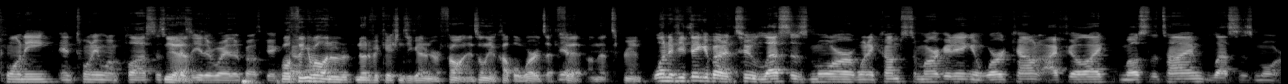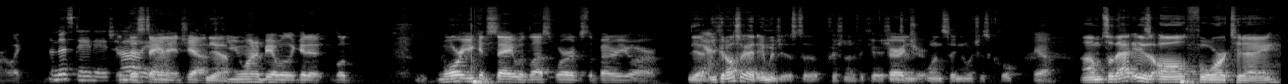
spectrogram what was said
20 and 21 plus. Is because either way they're both getting. Well, cut think of all the notifications you get on your phone. It's only a couple words that Yeah. fit on that screen. One, if you think about it too, less is more when it comes to marketing and word count. I feel like most of the time, less is more. Like In this day and age. in oh, this day yeah. and age, yeah, Yeah. you want to be able to get it. The more you can say with less words, the better you are. Yeah, Yeah. you could also add images to push notifications Very in one signal, which is cool. Yeah. Um, so that is all for today.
